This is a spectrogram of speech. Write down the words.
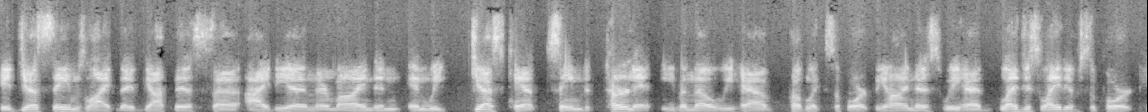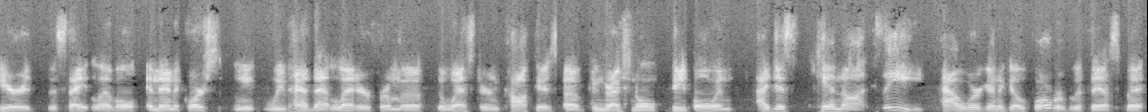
It just seems like they've got this uh, idea in their mind and, and we just can't seem to turn it, even though we have public support behind us. We had legislative support here at the state level. And then, of course, we've had that letter from the, the Western caucus of congressional people. And I just cannot see how we're going to go forward with this. But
